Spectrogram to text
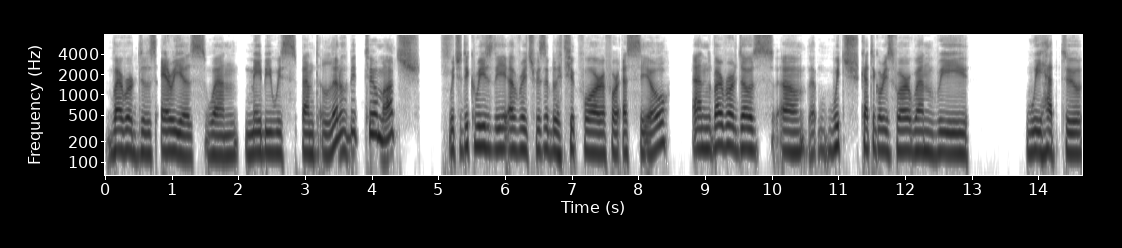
where were those areas when maybe we spent a little bit too much, which decreased the average visibility for for SEO and where were those? Um, which categories were when we we had to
